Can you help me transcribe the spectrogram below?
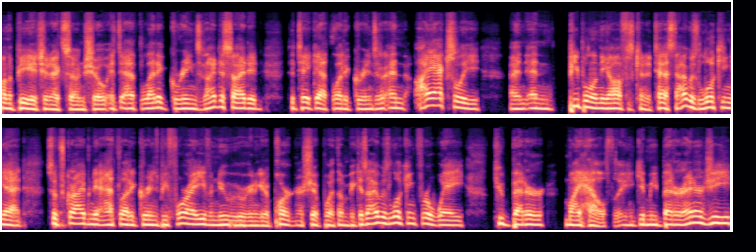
on the PHNX Sun Show. It's Athletic Greens, and I decided to take Athletic Greens, and, and I actually and and people in the office can attest. I was looking at subscribing to Athletic Greens before I even knew we were going to get a partnership with them because I was looking for a way to better my health, uh, give me better energy,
